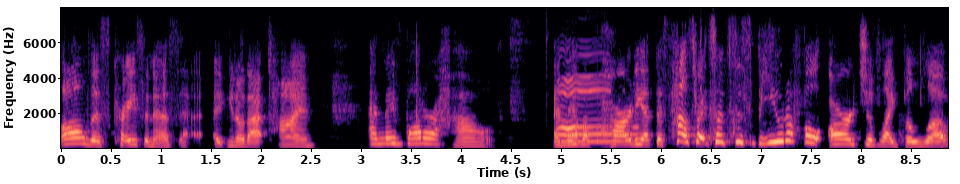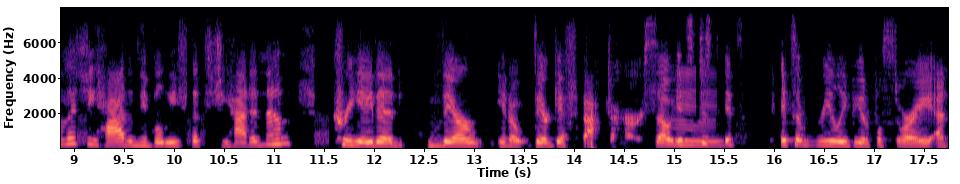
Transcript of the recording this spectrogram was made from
all this craziness, uh, you know, that time. And they've bought her a house, and they have a party at this house, right? So it's this beautiful arch of like the love that she had and the belief that she had in them created their, you know, their gift back to her. So it's just Mm. it's it's a really beautiful story, and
